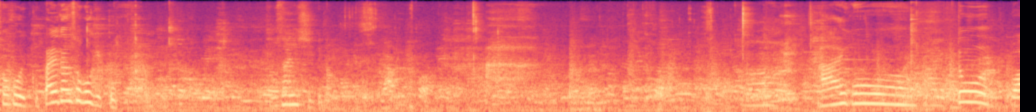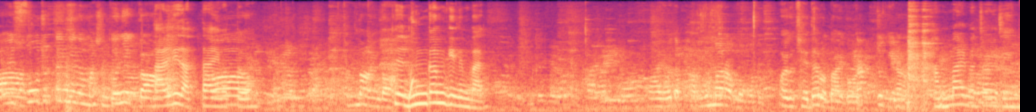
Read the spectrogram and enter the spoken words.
소고기국 빨간 소고기국 부산식이다. 아이고. 또 와. 소주 땡기는 맛인데. 그니까. 난리 났다 이것도. 장난 아니다. 그냥 눈 감기는 맛. 와 여기다 밥 말아 먹어도 아 이거 제대로다 이거. 깍두기랑. 안 말면 쩔지.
